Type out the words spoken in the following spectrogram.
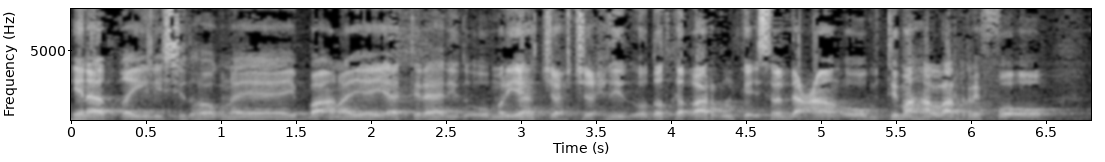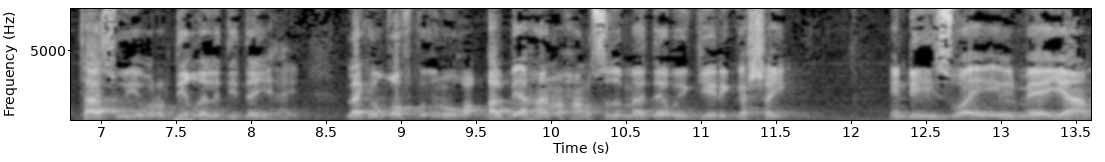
Inaad qaylisid hoognayay ba'nayay aad tiraahdid oo maryaha jeexjeexdid oo dadka qaar dhulka isla dhacaan oo timaha la rifo oo taas weeye baroordiiqda la diidan yahay. Laakiin qofku inuu qalbi ahaan u xanuunsado maadaamay geeri gashay indhihiisu ay ilmeeyaan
